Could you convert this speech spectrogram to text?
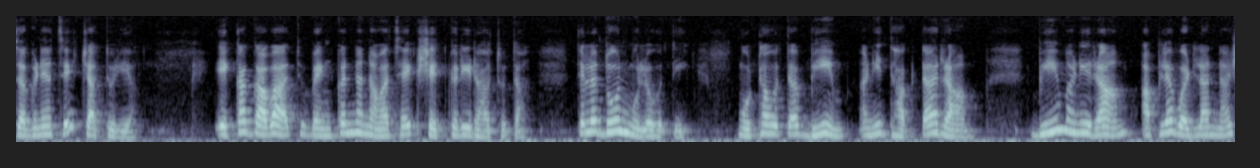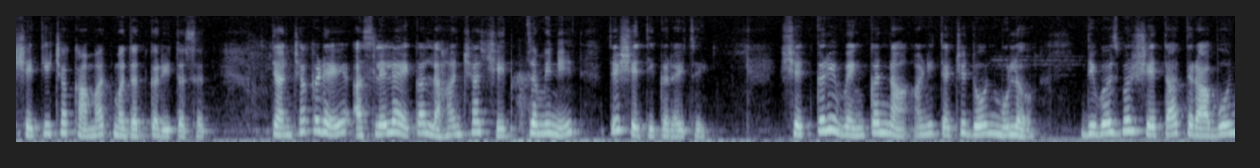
जगण्याचे चातुर्य. एका गावात व्यंकन्ना नावाचा एक शेतकरी राहत होता. त्याला दोन मुलं होती. मोठा होता भीम आणि धाकटा राम. भीम आणि राम आपल्या वडिलांना शेतीच्या कामात मदत करीत असत. त्यांच्याकडे असलेल्या एका लहानशा शेतजमिनीत ते शेती करायचे. शेतकरी व्यंकन्ना आणि त्याची दोन मुलं दिवसभर शेतात राबून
